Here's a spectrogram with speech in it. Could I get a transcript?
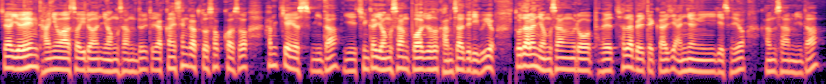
제가 여행 다녀와서 이러한 영상들 또 약간의 생각도 섞어서 함께하였습니다. 예, 지금까지 영상 보아주셔서 감사드리고요. 또 다른 영상으로 찾아뵐 때까지 안녕히 계세요. 감사합니다.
